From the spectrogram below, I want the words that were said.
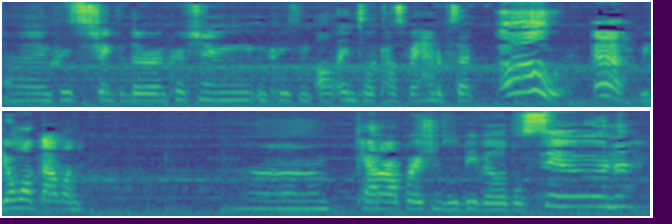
Uh, increase the strength of their encryption, increasing all intel costs by 100%. Oh! Ugh, we don't want that one. Um, counter operations will be available soon.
